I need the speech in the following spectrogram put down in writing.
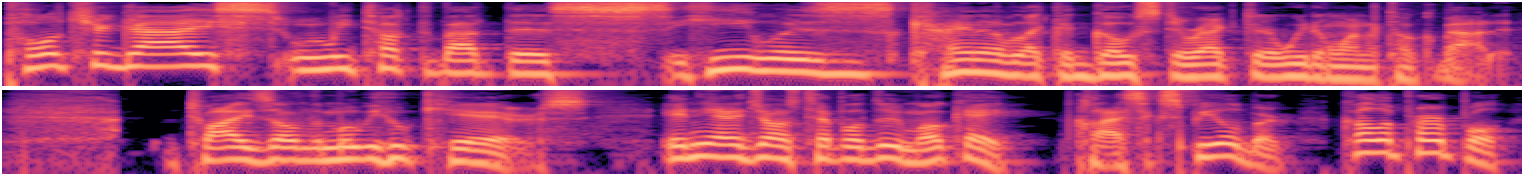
Poltergeist, when we talked about this, he was kind of like a ghost director. We don't want to talk about it. Twilight Zone, the movie, Who Cares? Indiana Jones Temple of Doom. Okay, classic Spielberg. Color Purple.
